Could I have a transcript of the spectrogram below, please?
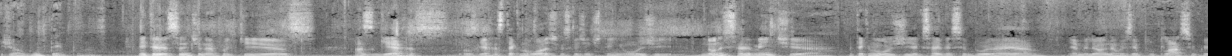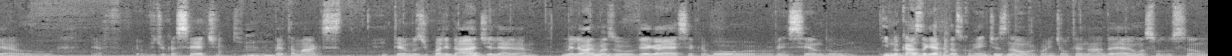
já há algum tempo, né? É interessante, né? Porque as, as guerras, as guerras tecnológicas que a gente tem hoje, não necessariamente a, a tecnologia que sai vencedora é a, é a melhor, né? O exemplo clássico é o, é o videocassete, que o Betamax, em termos de qualidade, ele era melhor, mas o VHS acabou vencendo. E no caso da guerra das correntes, não. A corrente alternada era uma solução,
